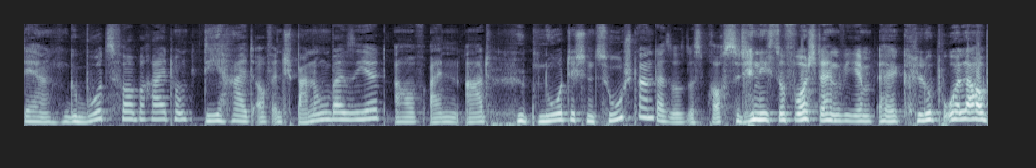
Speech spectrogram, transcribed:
der Geburtsvorbereitung, die halt auf Entspannung basiert, auf eine Art hypnotischen Zustand. Also das brauchst du dir nicht so vorstellen wie im äh, Cluburlaub,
